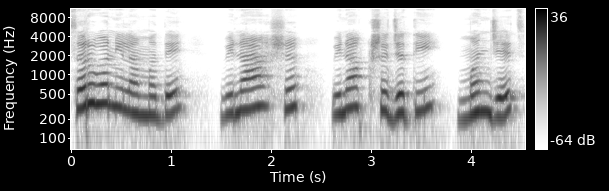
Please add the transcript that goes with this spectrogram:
सर्व नीलांमध्ये विनाश विनाक्षजती म्हणजेच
